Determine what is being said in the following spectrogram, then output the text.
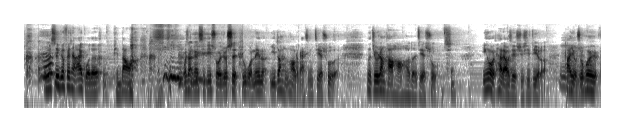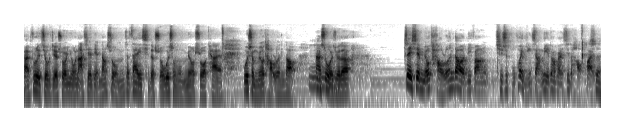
我们是一个非常爱国的频道啊。我想跟 CD 说，就是如果那段一段很好的感情结束了，那就让它好好的结束。是，因为我太了解徐熙娣了，她有时候会反复的纠结，说有哪些点当时我们在在一起的时候，为什么没有说开，为什么没有讨论到？但是我觉得这些没有讨论到的地方，其实不会影响那一段关系的好坏的。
